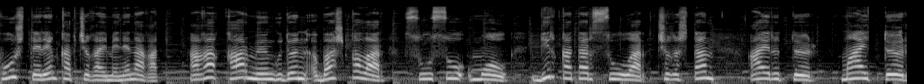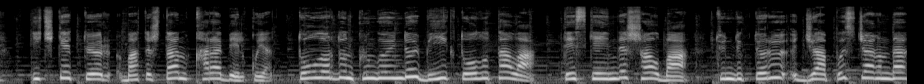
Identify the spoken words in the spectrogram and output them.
куш терең капчыгай менен агат. Ага кар мөңгүдөн башкалар суусу мол бир катар суулар чыгыштан айры төр май төр ичке төр батыштан кара бел куят тоолордун күнгөйүндө бийик тоолуу тала тескейинде шалба түндүктөрү жапыс жагында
